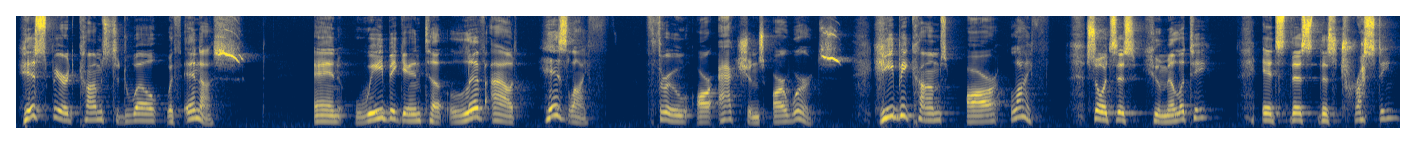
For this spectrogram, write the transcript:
His Spirit comes to dwell within us, and we begin to live out His life through our actions, our words. He becomes our life. So it's this humility, it's this, this trusting,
